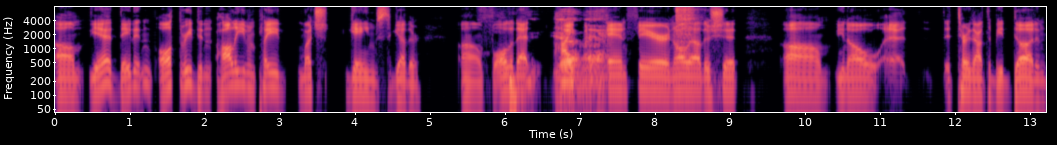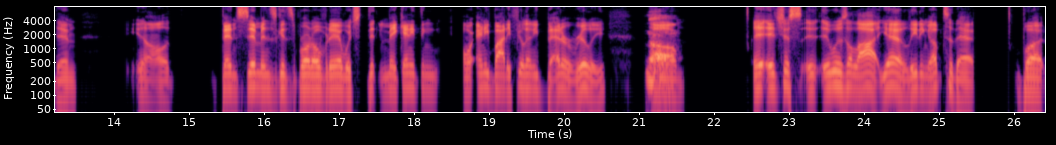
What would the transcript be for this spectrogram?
Um, yeah, they didn't. All three didn't. Holly even played much games together. Um, for all of that Yeah, hype man. and fanfare and all that other shit. Um, you know, eh, it turned out to be a dud, and then you know Ben Simmons gets brought over there, which didn't make anything or anybody feel any better, really. No, Um, it, it's just it, it was a lot, yeah, leading up to that. But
